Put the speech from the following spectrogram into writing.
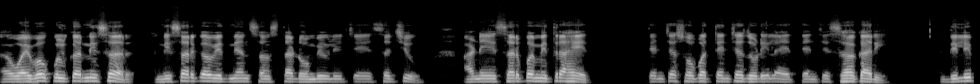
वैभव कुलकर्णी सर निसर्ग विज्ञान संस्था डोंबिवलीचे सचिव आणि सर्पमित्र आहेत त्यांच्यासोबत त्यांच्या जोडीला आहेत त्यांचे सहकारी दिलीप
